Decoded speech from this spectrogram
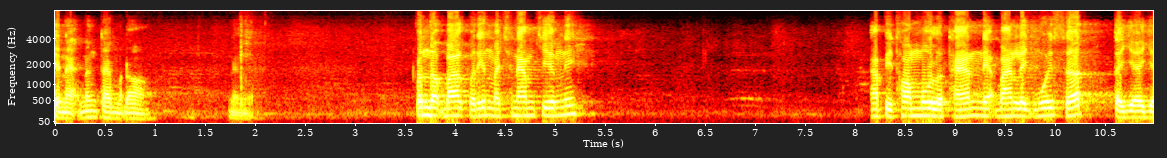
ចនៈហ្នឹងតែម្ដងហ្នឹងប៉ុន្តែបើកបរៀនមួយឆ្នាំជាងនេះ អភិធម្មមូលដ្ឋានអ្នកបានលេខ1សិតតែយាយ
